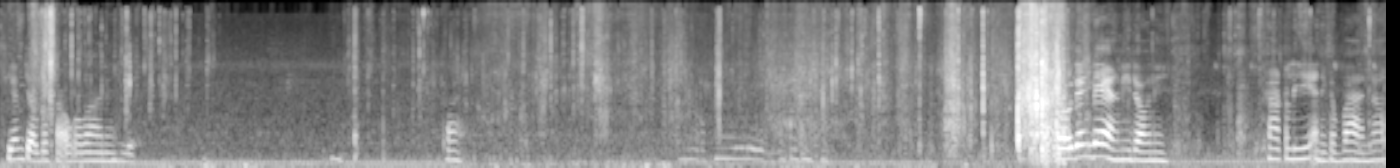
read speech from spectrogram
เทียมจากบุเขาก็ว่าเนี่ยไปดอกแดงๆนี่ดอกนี่ คากลีอันนี้กับบ้านเนาะ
